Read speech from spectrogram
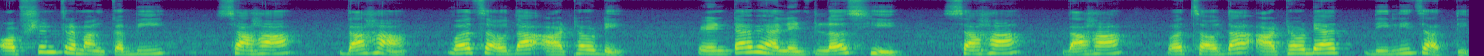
ऑप्शन क्रमांक बी सहा दहा व चौदा आठवडे. पेंटाव्हॅलेंट लस ही सहा दहा व चौदा आठवड्यात दिली जाते.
